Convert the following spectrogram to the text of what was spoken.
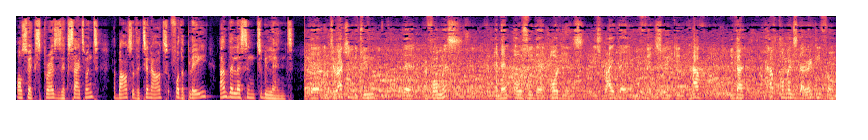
also expressed his excitement about the turnout for the play and the lesson to be learned. The interaction between the performers and then also the audience is right there in your face, so you can have you can have comments directly from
